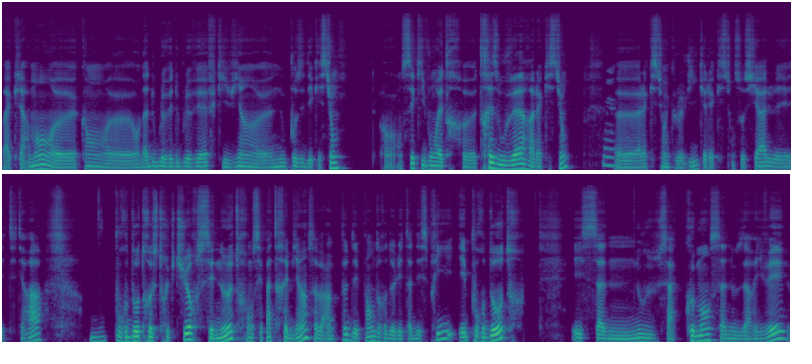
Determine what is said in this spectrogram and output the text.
Bah, clairement, euh, quand euh, on a WWF qui vient nous poser des questions, on sait qu'ils vont être très ouverts à la question, mmh. à la question écologique, à la question sociale, etc. Pour d'autres structures, c'est neutre, on ne sait pas très bien, ça va un peu dépendre de l'état d'esprit. Et pour d'autres, et ça, nous, ça commence à nous arriver,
